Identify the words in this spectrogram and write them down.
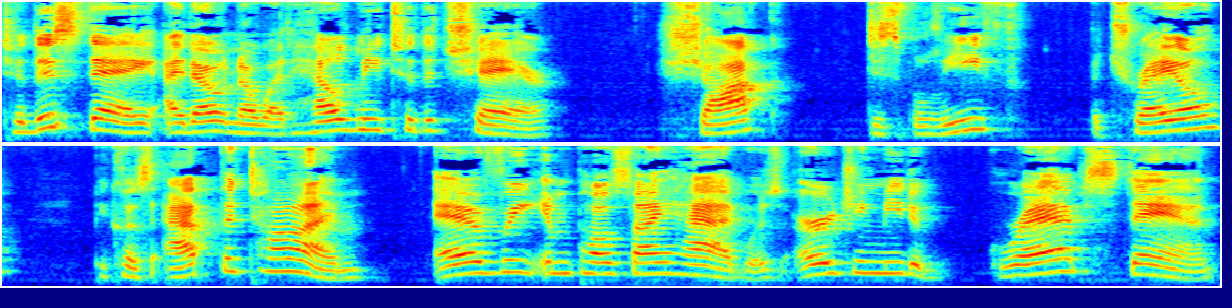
To this day, I don't know what held me to the chair shock, disbelief, betrayal, because at the time, every impulse I had was urging me to grab Stan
